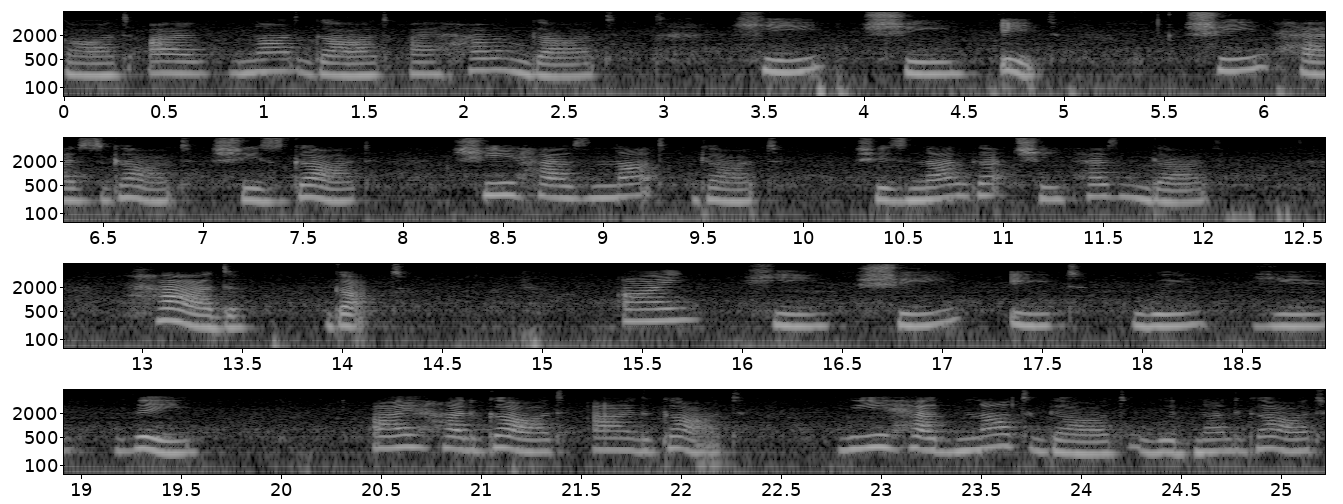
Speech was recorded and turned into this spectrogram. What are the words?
got, I've not got, I haven't got. He, she, it. She has got, she's got. She has not got. She's not got. She hasn't got. Had got. I, he, she, it, we, you, they. I had got. I'd got. We had not got. Would not got.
